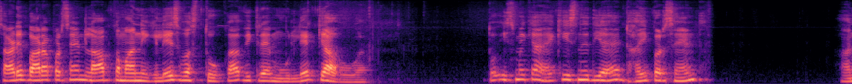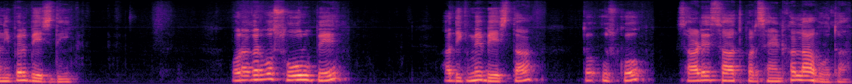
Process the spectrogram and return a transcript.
साढ़े बारह परसेंट लाभ कमाने के लिए इस वस्तु का विक्रय मूल्य क्या होगा तो इसमें क्या है कि इसने दिया है ढाई परसेंट हानि पर बेच दी। और अगर वो सौ रुपये अधिक में बेचता तो उसको साढ़े सात परसेंट का लाभ होता।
